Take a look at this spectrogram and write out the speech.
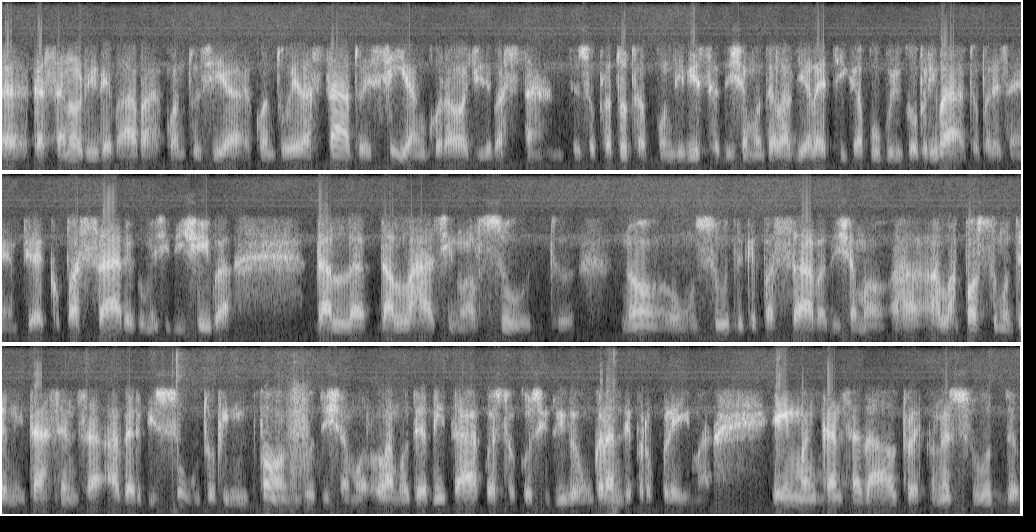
Eh, Castano rilevava quanto, sia, quanto, era stato e sia ancora oggi devastante, soprattutto dal punto di vista diciamo, della dialettica pubblico-privato, per esempio. Ecco, passare, come si diceva, dal, dall'asino al sud, no? un sud che passava diciamo, alla postmodernità senza aver vissuto fino in fondo diciamo, la modernità, questo costituiva un grande problema e in mancanza d'altro ecco, nel sud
